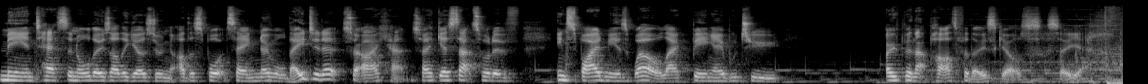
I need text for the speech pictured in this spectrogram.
me and Tess and all those other girls doing other sports saying, no, well, they did it, so I can. So I guess that sort of inspired me as well, like being able to open that path for those girls. So yeah.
